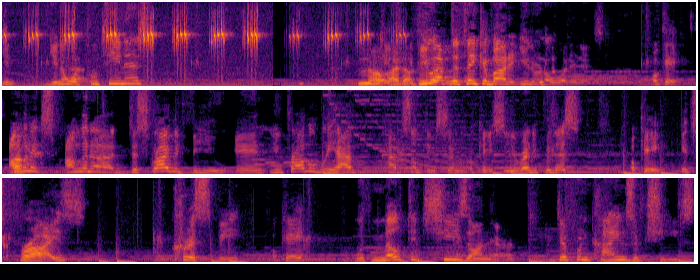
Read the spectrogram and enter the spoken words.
You, you know what poutine is? No, okay. I don't. If you have to think about it, you don't know what it is. Okay, I'm gonna I'm gonna describe it for you, and you probably have have something similar. Okay, so you ready for this? Okay, it's fries, crispy. Okay, with melted cheese on there, different kinds of cheese,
